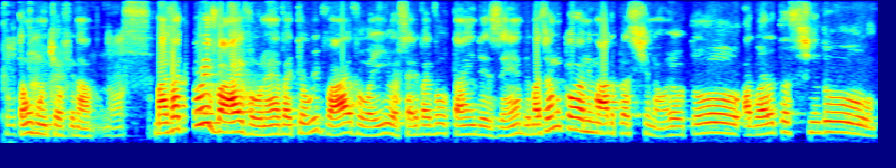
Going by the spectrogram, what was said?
Puta Tão ruim que é o final. Nossa. Mas vai ter o um revival, né? Vai ter o um revival aí, a série vai voltar em dezembro. Mas eu não tô animado para assistir, não. Eu tô. Agora eu tô assistindo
